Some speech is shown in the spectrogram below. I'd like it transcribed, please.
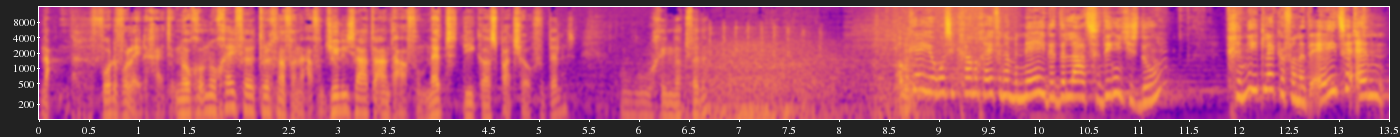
Nou, voor de volledigheid. Nog, nog even terug naar vanavond. Jullie zaten aan tafel met die gazpacho. Vertel eens. Hoe ging dat verder? Oké jongens, ik ga nog even naar beneden de laatste dingetjes doen. Geniet lekker van het eten en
